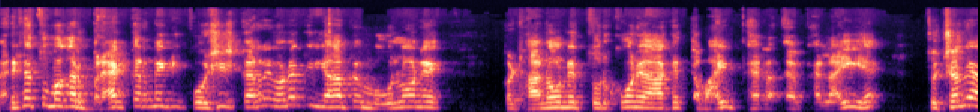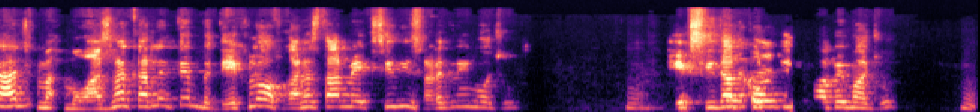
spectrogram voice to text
मैंने कहा तुम अगर ब्रैक करने की कोशिश कर रहे हो ना कि यहाँ पे मुगलों ने पठानों ने तुर्कों ने आके तबाही फैलाई है तो चले आज मुआवजा कर लेते हैं। देख लो अफ़गानिस्तान में एक सीधी सड़क नहीं मौजूद। हम्म। एक सीधा पुल वहाँ पे मौजूद। हम्म।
